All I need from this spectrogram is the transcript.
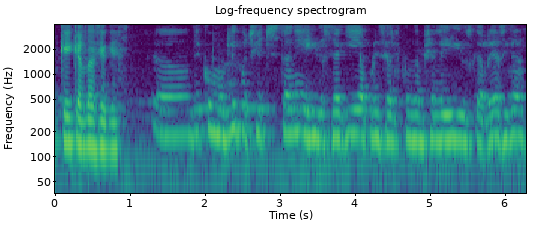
ਕੀ ਕਰਦਾ ਸੀ ਅੱਗੇ? ਅਹ ਦੇਖੋ ਮੁੱਢਲੀ ਪੁੱਛਗਿੱਛ ਤਾਂ ਇਹਨੇ ਇਹੀ ਦੱਸਿਆ ਕਿ ਇਹ ਆਪਣੀ ਸੈਲਫ ਕੰਜ਼ੰਪਸ਼ਨ ਲਈ ਯੂਜ਼ ਕਰ ਰਿਹਾ ਸੀਗਾ।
